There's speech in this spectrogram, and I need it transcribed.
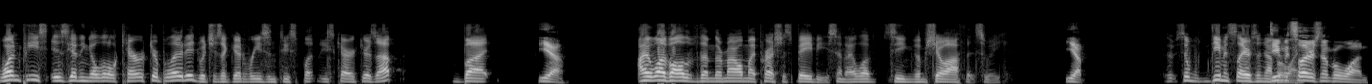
One Piece is getting a little character bloated, which is a good reason to split these characters up. But Yeah. I love all of them. They're all my precious babies, and I love seeing them show off this week. Yep. So Demon Slayer's a number one. Demon one. Slayer's number one.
